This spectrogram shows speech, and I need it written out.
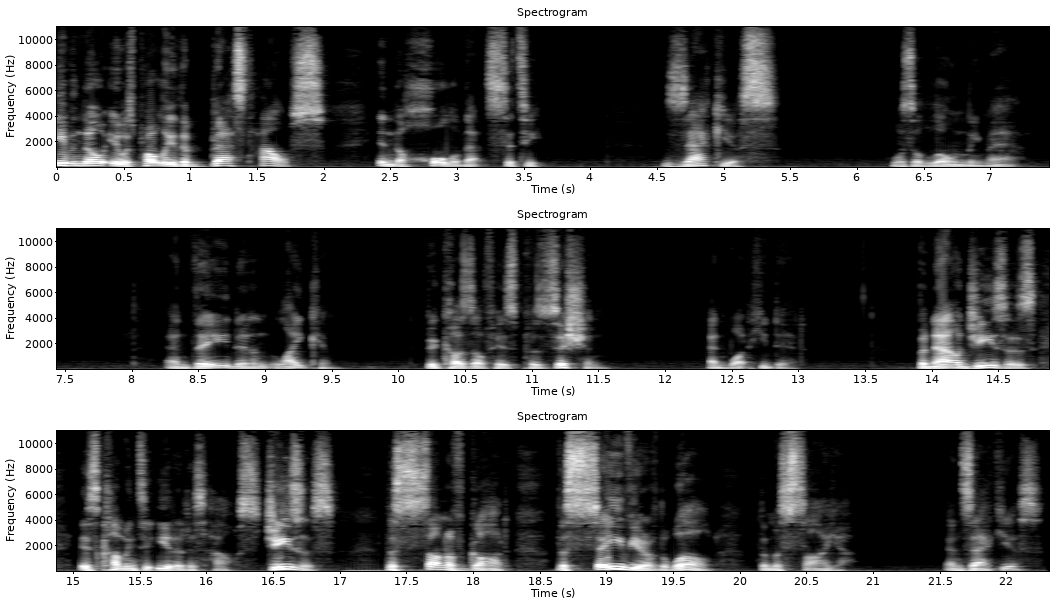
even though it was probably the best house in the whole of that city. Zacchaeus was a lonely man. And they didn't like him because of his position and what he did. But now Jesus is coming to eat at his house. Jesus, the Son of God, the Savior of the world, the Messiah. And Zacchaeus,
